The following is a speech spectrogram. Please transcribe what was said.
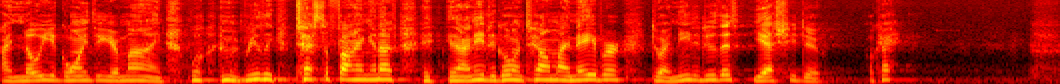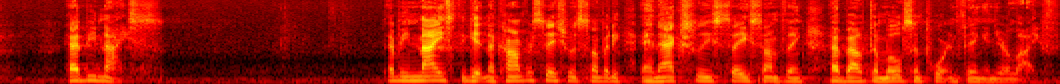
I know you're going through your mind. Well, am I really testifying enough? And I need to go and tell my neighbor. Do I need to do this? Yes, you do. Okay? That'd be nice. That'd be nice to get in a conversation with somebody and actually say something about the most important thing in your life.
